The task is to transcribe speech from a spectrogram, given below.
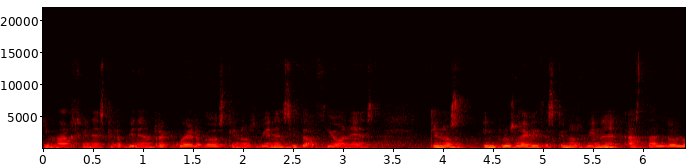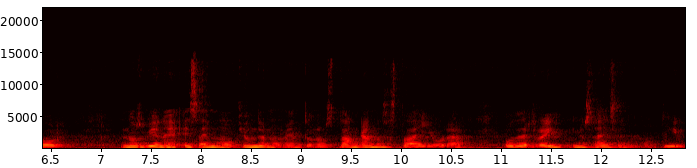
imágenes, que nos vienen recuerdos, que nos vienen situaciones, que nos, incluso hay veces que nos viene hasta el dolor, nos viene esa emoción del momento, nos dan ganas hasta de llorar o de reír y no sabes el motivo.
